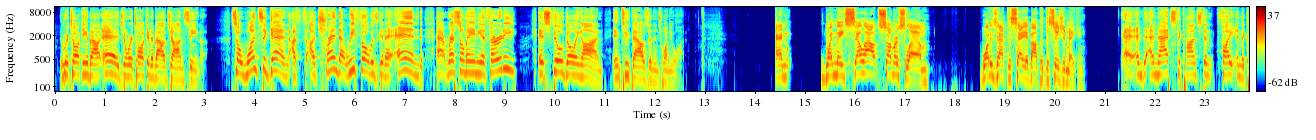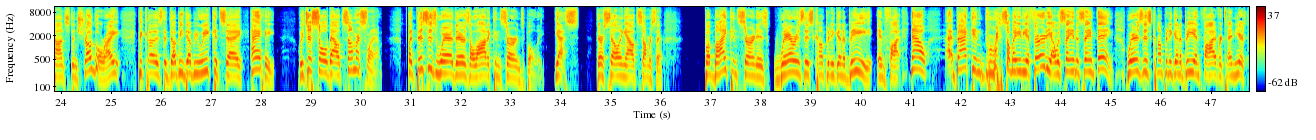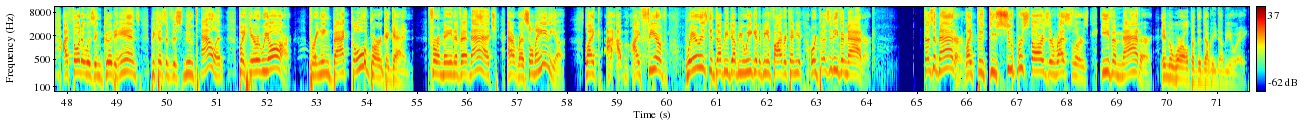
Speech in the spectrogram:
we're talking about Edge, and we're talking about John Cena. So once again, a, a trend that we thought was going to end at WrestleMania 30 is still going on in 2021. And when they sell out SummerSlam, what is that to say about the decision making? And and that's the constant fight and the constant struggle, right? Because the WWE could say, "Hey, we just sold out SummerSlam." But this is where there's a lot of concerns, Bully. Yes, they're selling out SummerSlam. But my concern is where is this company going to be in five? Now, Uh, back in WrestleMania 30, I was saying the same thing. Where's this company going to be in five or 10 years? I thought it was in good hands because of this new talent, but here we are bringing back Goldberg again for a main event match at WrestleMania. Like, I, I, I fear of where is the WWE going to be in five or 10 years? Or does it even matter? Does it matter? Like, do, do superstars and wrestlers even matter in the world of the WWE?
